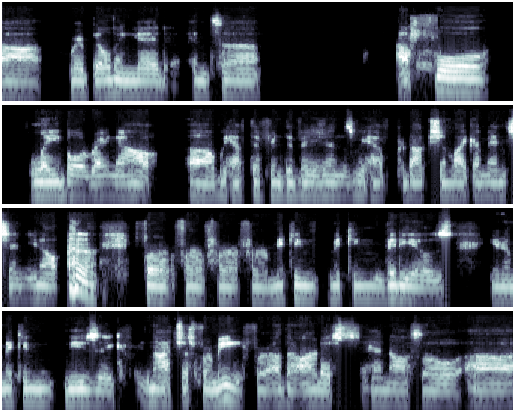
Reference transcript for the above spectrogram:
uh, we're building it into a full label right now uh, we have different divisions. We have production, like I mentioned, you know, for for for for making making videos, you know, making music, not just for me, for other artists, and also, uh,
